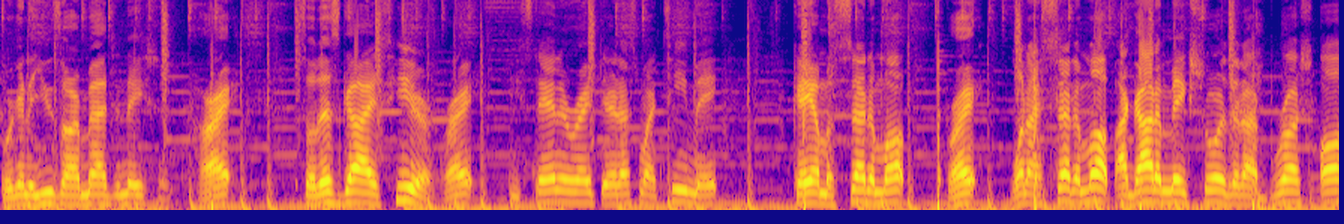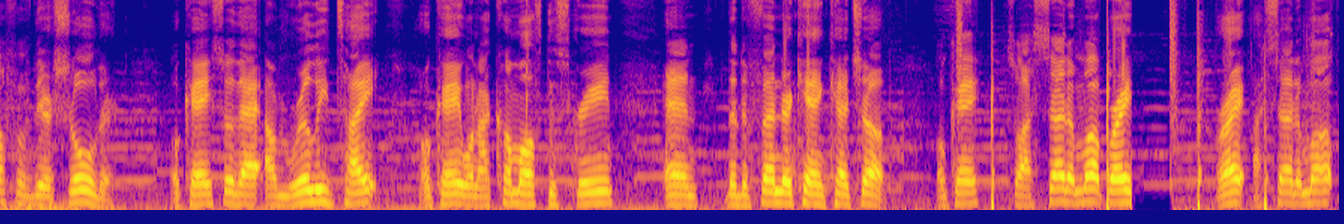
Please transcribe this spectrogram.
we're gonna use our imagination, all right? So this guy is here, right? He's standing right there, that's my teammate. Okay, I'm gonna set him up right? When I set them up, I gotta make sure that I brush off of their shoulder, okay? So that I'm really tight, okay, when I come off the screen and the defender can't catch up, okay? So I set them up right, right? I set them up,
